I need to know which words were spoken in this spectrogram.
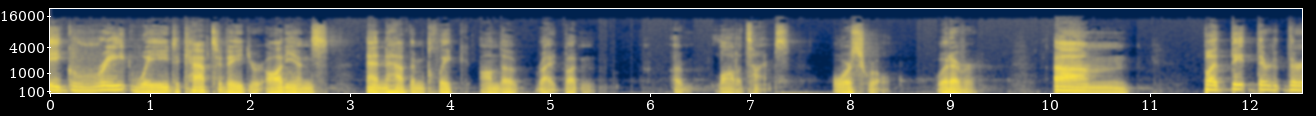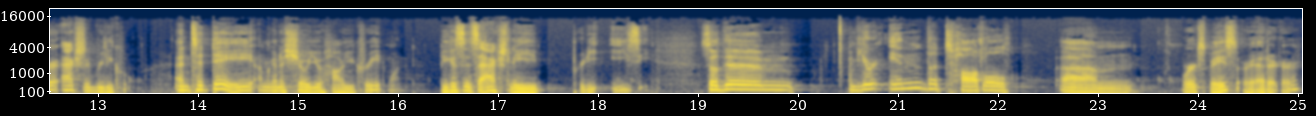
a great way to captivate your audience and have them click on the right button a lot of times or scroll, whatever. Um, but they, they're they're actually really cool. And today I'm going to show you how you create one because it's actually pretty easy. So the if you're in the Toddle um, workspace or editor,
